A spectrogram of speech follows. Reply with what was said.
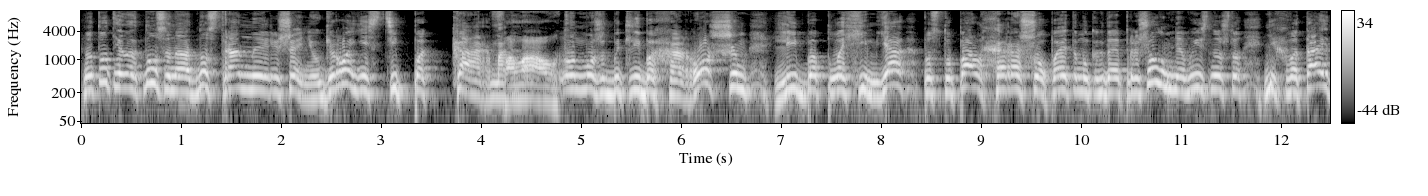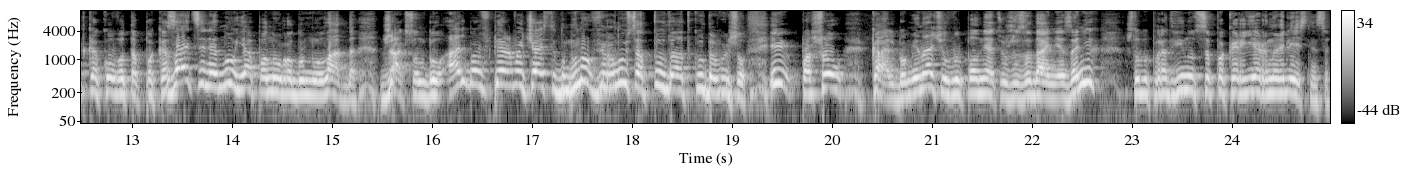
но тут я наткнулся на одно странное решение. У героя есть типа карма. Fallout. Он может быть либо хорошим, либо плохим. Я поступал хорошо, поэтому, когда я пришел, у меня выяснилось, что не хватает какого-то показателя. Ну, я понуро думаю, ладно, Джексон был Альбом в первой части, думаю, ну, вернусь оттуда, откуда вышел. И пошел к Альбам. И начал выполнять уже задания за них, чтобы продвинуться по карьерной лестнице,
